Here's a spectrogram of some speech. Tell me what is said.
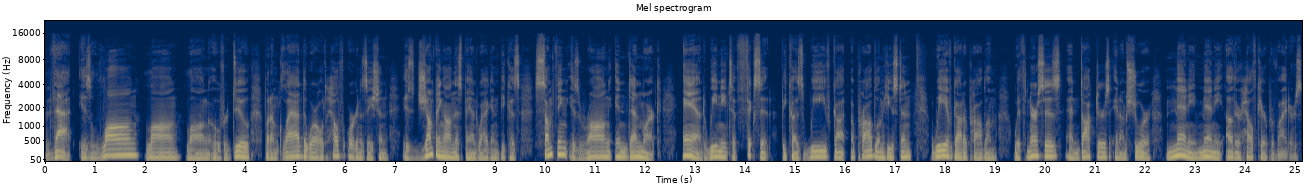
that is long, long, long overdue, but I'm glad the World Health Organization is jumping on this bandwagon because something is wrong in Denmark and we need to fix it because we've got a problem, Houston. We have got a problem with nurses and doctors, and I'm sure many, many other healthcare providers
